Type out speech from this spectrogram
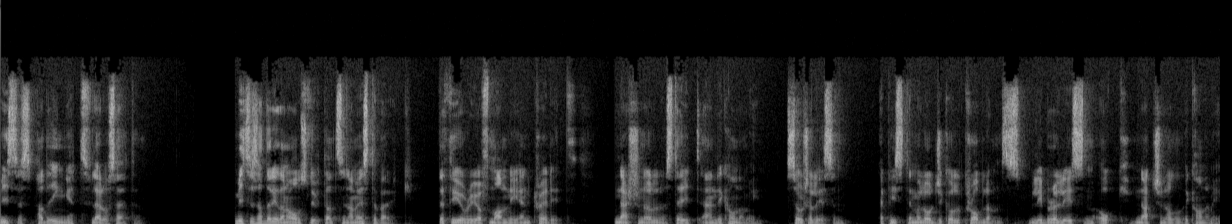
Mises hade inget lärosäte. Mises hade redan avslutat sina mästerverk, The Theory of Money and Credit, National State and Economy, Socialism Epistemological Problems, Liberalism och National Economy.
